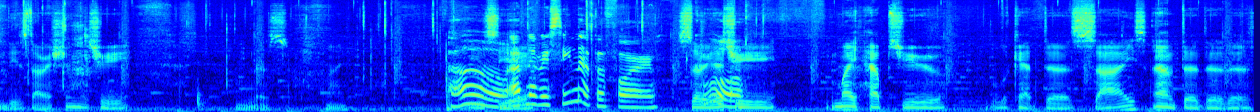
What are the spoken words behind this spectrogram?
in this direction. Actually, that's right. Oh, I've never seen that before. So it Cool. actually might help you look at the size, um, the, the, the,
